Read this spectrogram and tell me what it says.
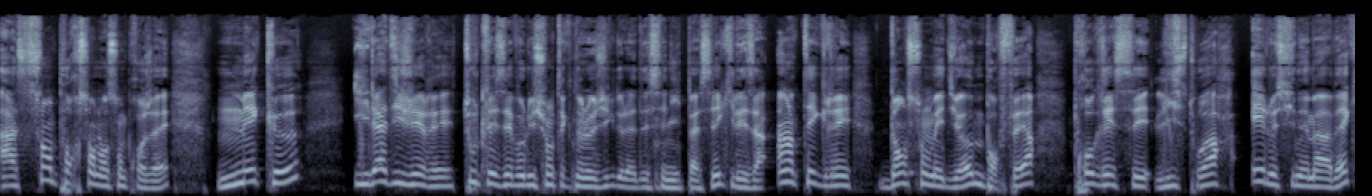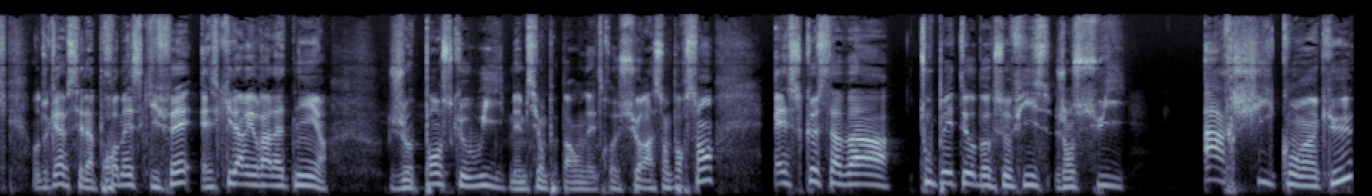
à 100% dans son projet, mais que il a digéré toutes les évolutions technologiques de la décennie passée, qu'il les a intégrées dans son médium pour faire progresser l'histoire et le cinéma avec. En tout cas, c'est la promesse qu'il fait. Est-ce qu'il arrivera à la tenir? Je pense que oui, même si on peut pas en être sûr à 100%. Est-ce que ça va tout péter au box-office J'en suis archi convaincu.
